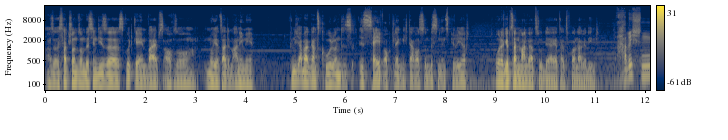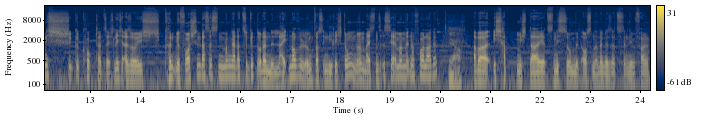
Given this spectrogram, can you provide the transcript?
Also es hat schon so ein bisschen diese Squid Game Vibes auch so, nur jetzt halt im Anime. Finde ich aber ganz cool und es ist safe auch, denke ich, daraus so ein bisschen inspiriert. Oder gibt es einen Manga zu, der jetzt als Vorlage dient? Habe ich nicht geguckt tatsächlich. Also ich könnte mir vorstellen, dass es einen Manga dazu gibt oder eine Light Novel, irgendwas in die Richtung. Ne? Meistens ist es ja immer mit einer Vorlage. Ja. Aber ich habe mich da jetzt nicht so mit auseinandergesetzt in dem Fall.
